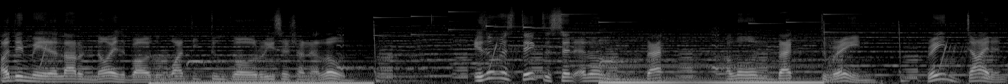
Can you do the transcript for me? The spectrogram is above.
Odine made a lot of noise about wanting to go research on Ellone. It's a mistake to send Ellone back Ellone back to Raine. Raine died and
